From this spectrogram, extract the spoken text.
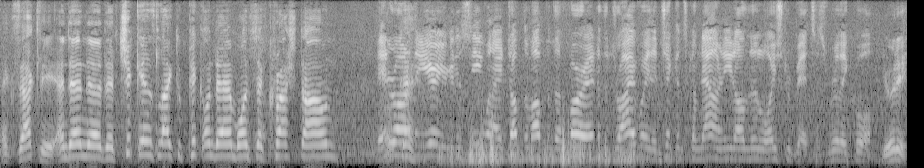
Exactly. And then uh, the chickens like to pick on them once they're crushed down. Later okay. on in the year, you're going to see when I dump them up at the far end of the driveway, the chickens come down and eat all the little oyster bits. It's really cool. Beauty.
